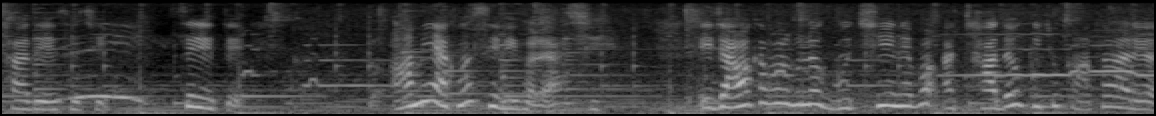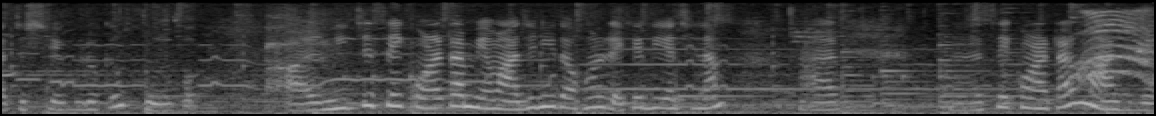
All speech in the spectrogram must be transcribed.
ছাদে এসেছি সিঁড়িতে। তো আমি এখন সিঁড়ি ঘরে আছি। এই জামা কাপড়গুলো গুছিয়ে নেব আর ছাদেও কিছু কাঁথা আরে আছে সেগুলোকেও তুলবো। আর নিচে সেই কোণাটা আমি মাজিনি, তখন রেখে দিয়েছিলাম আর সেই কোণাটাও মাজবো।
